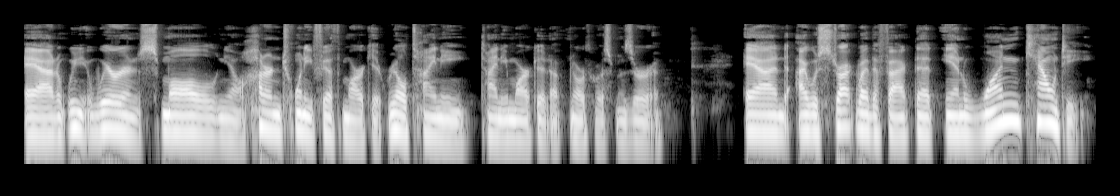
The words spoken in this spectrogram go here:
And we we're in a small, you know, 125th market, real tiny, tiny market up northwest Missouri. And I was struck by the fact that in one county,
